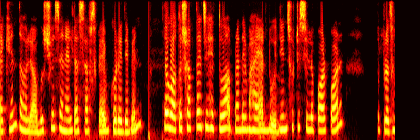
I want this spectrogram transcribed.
দেখেন, তাহলে অবশ্যই চ্যানেলটা সাবস্ক্রাইব করে দেবেন। তো গত সপ্তাহে যেহেতু আপনাদের ভাইয়ার দুই দিন ছুটি ছিল পর পর তো প্রথম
